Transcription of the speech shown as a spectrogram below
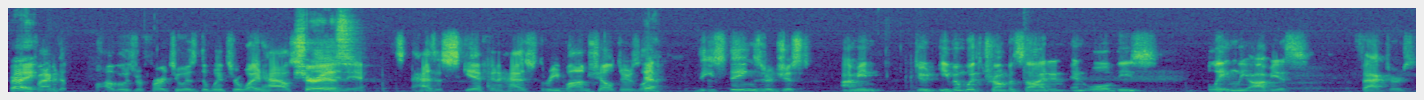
Right. The fact that Lago is referred to as the Winter White House. Sure and is. It has a SCIF and it has three bomb shelters. Like Yeah. these things are just I mean, dude, even with Trump aside and, and all of these blatantly obvious factors,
